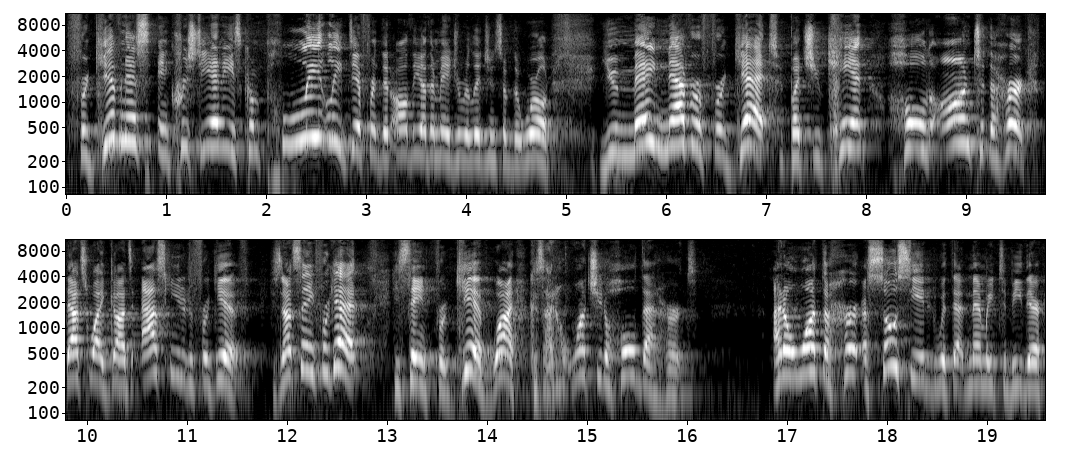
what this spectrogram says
Forgiveness in Christianity is completely different than all the other major religions of the world. You may never forget, but you can't hold on to the hurt. That's why God's asking you to forgive. He's not saying forget, He's saying forgive. Why? Because I don't want you to hold that hurt. I don't want the hurt associated with that memory to be there.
